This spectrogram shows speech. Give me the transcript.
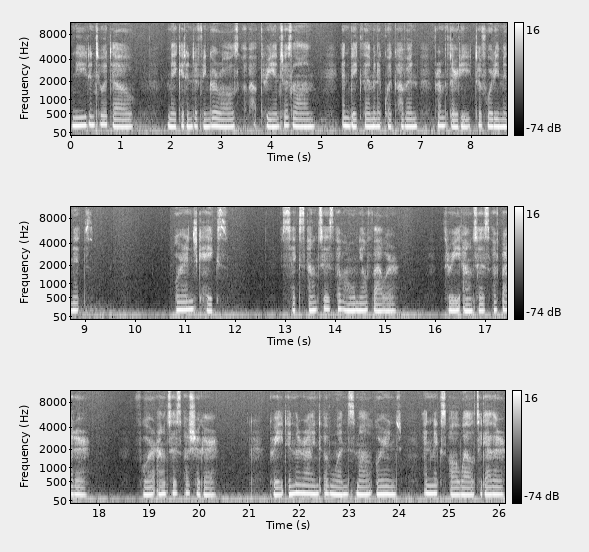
Knead into a dough, make it into finger rolls about three inches long, and bake them in a quick oven from 30 to 40 minutes. Orange cakes. 6 ounces of wholemeal flour 3 ounces of butter, 4 ounces of sugar. Grate in the rind of one small orange and mix all well together.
